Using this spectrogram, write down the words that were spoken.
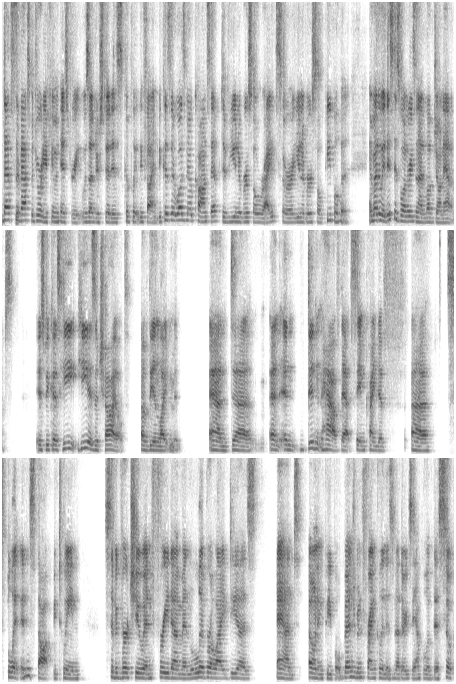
That's the Yeah. vast majority of human history. It was understood as completely fine because there was no concept of universal rights or universal peoplehood. And by the way, this is one reason I love John Adams, is because he he is a child of the Enlightenment, and uh, and and didn't have that same kind of uh, split in his thought between civic virtue and freedom and liberal ideas and owning people. Benjamin Franklin is another example of this. So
